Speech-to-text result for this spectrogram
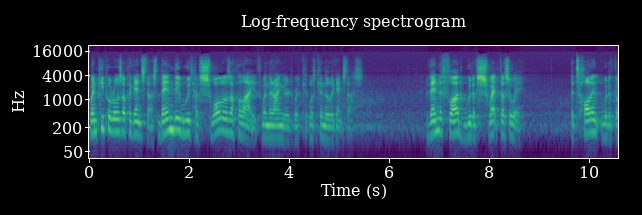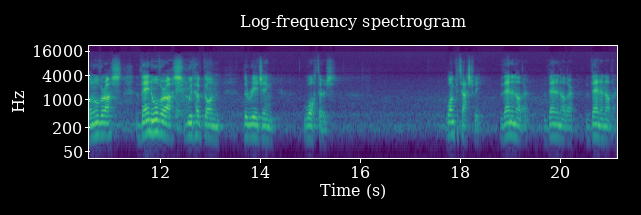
When people rose up against us, then they would have swallowed us up alive when their anger was kindled against us. Then the flood would have swept us away. The torrent would have gone over us. Then over us would have gone the raging waters. One catastrophe, then another, then another, then another.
